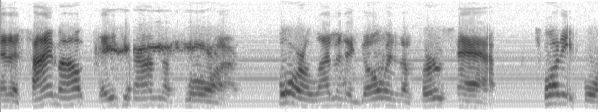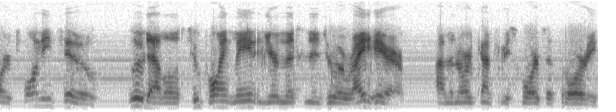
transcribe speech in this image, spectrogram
and a timeout taken on the floor. 4.11 to go in the first half. 24-22. Blue Devils, two-point lead, and you're listening to it right here on the North Country Sports Authority.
